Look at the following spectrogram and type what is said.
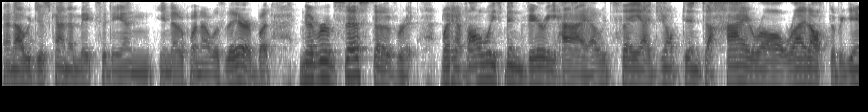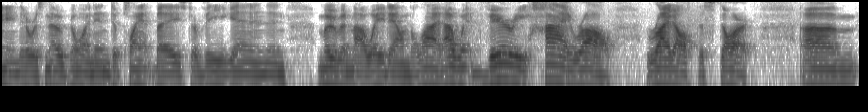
and I would just kind of mix it in, you know, when I was there, but never obsessed over it. But I've always been very high. I would say I jumped into high raw right off the beginning. There was no going into plant-based or vegan and then moving my way down the line. I went very high raw right off the start. Um,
